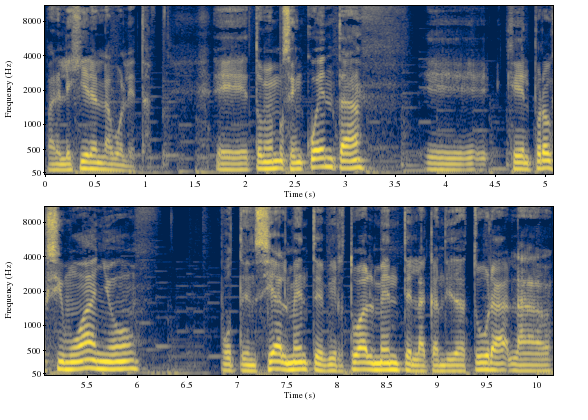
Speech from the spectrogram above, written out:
para elegir en la boleta. tomemos en cuenta eh, que el próximo año, potencialmente, virtualmente, la candidatura, la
